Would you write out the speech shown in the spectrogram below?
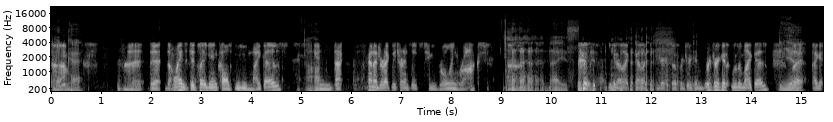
Um, okay. Uh, the the Hawaiians did play a game called Ulu Maikas, uh-huh. and that kind of directly translates to rolling rocks. Um, nice. you know, like kind of like the beer. So if we're drinking, we're drinking Ulu Maikas. Yeah. But I get,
